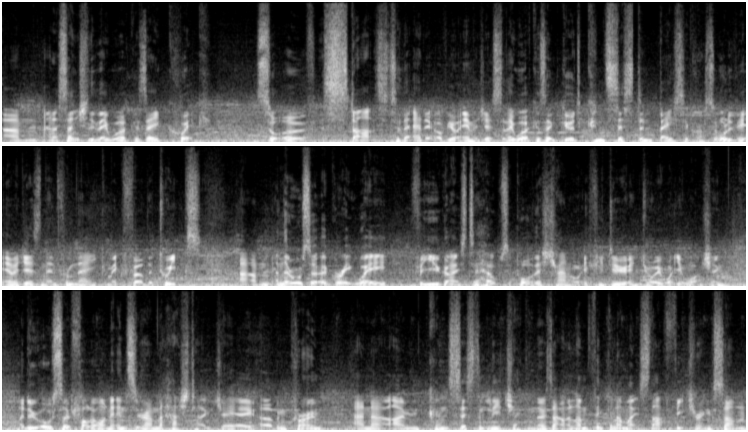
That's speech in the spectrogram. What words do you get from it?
Um, and essentially they work as a quick sort of start to the edit of your images. So they work as a good consistent base across all of your images and then from there you can make further tweaks. Um, and they're also a great way for you guys to help support this channel if you do enjoy what you're watching. I do also follow on Instagram the hashtag JAUrbanChrome and uh, I'm consistently checking those out and I'm thinking I might start featuring some,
